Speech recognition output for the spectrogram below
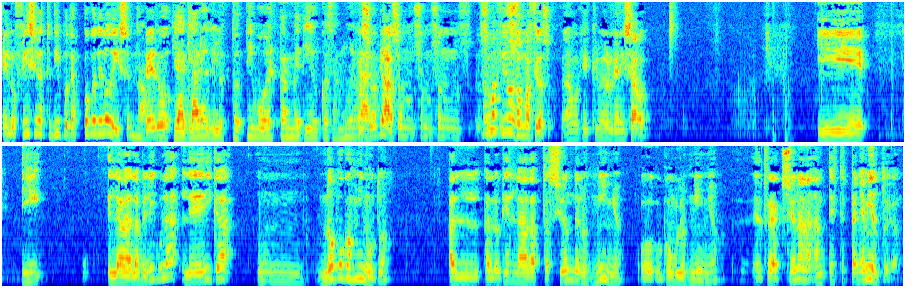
el oficio de este tipo tampoco te lo dicen, No, pero queda claro que los dos tipos están metidos en cosas muy raras. eso, claro, son, son, son, son, mafiosos. son mafiosos. Digamos que es crimen organizado. Y, y la, la película le dedica un, no pocos minutos al, a lo que es la adaptación de los niños, o, o cómo los niños eh, reaccionan ante este extrañamiento, digamos.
